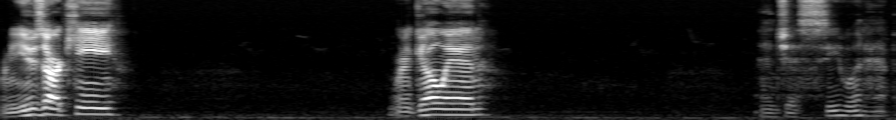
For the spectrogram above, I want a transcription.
We're going to use our key. We're going to go in and just see what happens.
